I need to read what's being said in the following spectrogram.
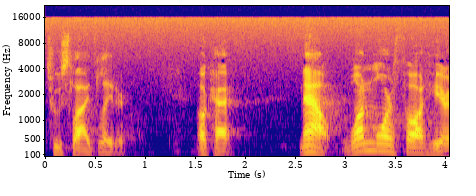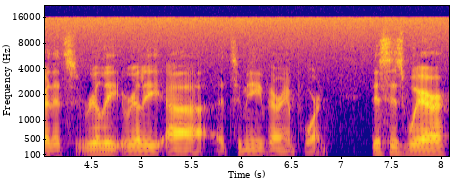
Two slides later. Okay. Now, one more thought here that's really, really, uh, to me, very important. This is where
